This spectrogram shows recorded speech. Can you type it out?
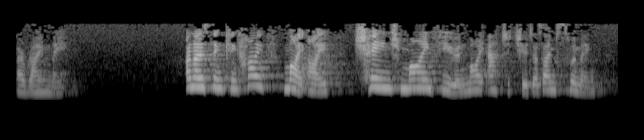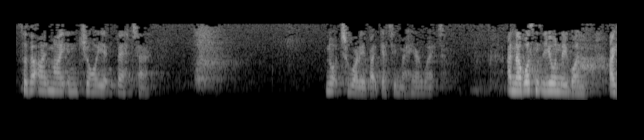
around me. And I was thinking, how might I change my view and my attitude as I'm swimming so that I might enjoy it better? Not to worry about getting my hair wet. And I wasn't the only one. I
